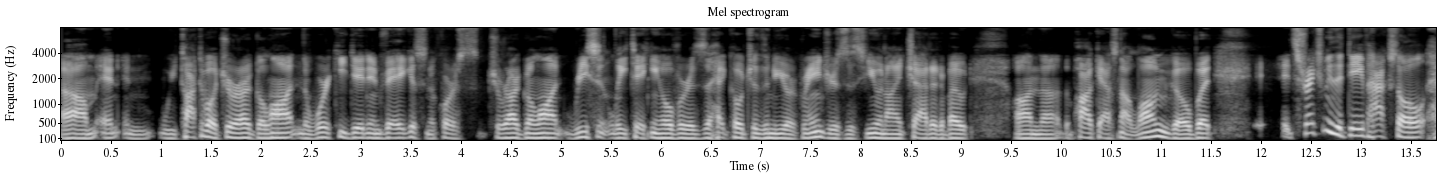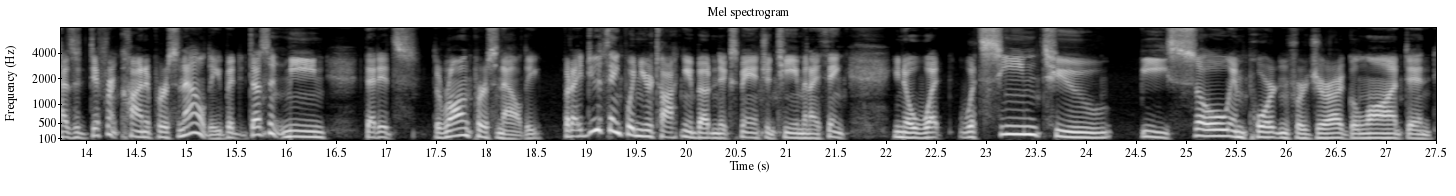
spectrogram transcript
um, and and we talked about Gerard Gallant and the work he did in Vegas, and of course Gerard Gallant recently taking over as the head coach of the New York Rangers, as you and I chatted about on the the podcast not long ago. But it strikes me that Dave Hakstol has a different kind of personality, but it doesn't mean that it's the wrong personality. But I do think when you're talking about an expansion team, and I think, you know, what what seemed to be so important for Gerard Gallant and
